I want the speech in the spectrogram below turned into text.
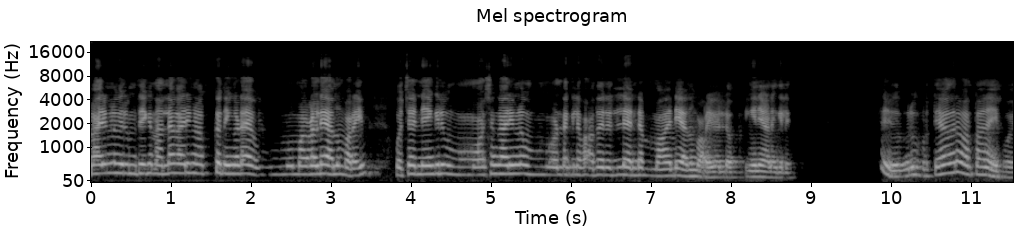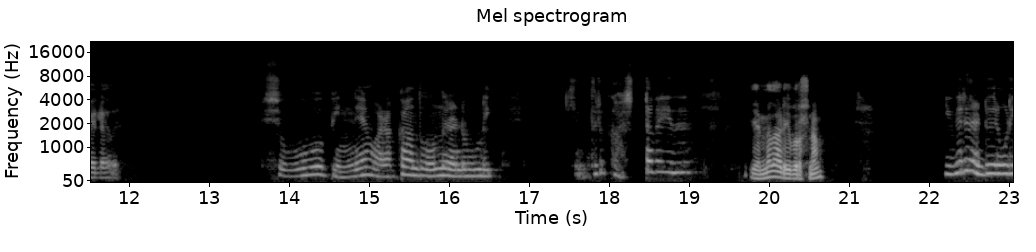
കാര്യങ്ങൾ വരുമ്പോഴത്തേക്കും നല്ല കാര്യങ്ങളൊക്കെ നിങ്ങളുടെ മകളുടെ ആണെന്നും പറയും. കൊച്ചെന്നെങ്കിലും മോശം കാര്യങ്ങൾ ഉണ്ടെങ്കിൽ അതെല്ലാം എന്റെ മകന്റെ ആണെന്നും പറയുമല്ലോ ഇങ്ങനെയാണെങ്കിൽ ഒരു പ്രത്യേകതര വർത്താനായി പോയല്ലോ അത്. ഷോ പിന്നെ വഴക്കാന്ന് തോന്നുന്നു രണ്ടും കൂടി. എന്തൊരു കഷ്ടത ഇത് എന്നതാടി പ്രശ്നം? ഇവർ രണ്ടുപേരും കൂടി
